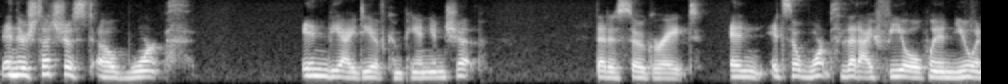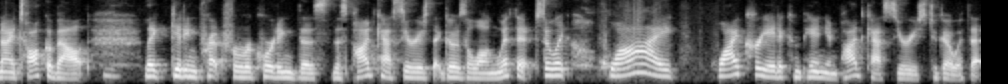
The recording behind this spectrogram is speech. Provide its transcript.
And there's such just a warmth in the idea of companionship that is so great and it's a warmth that I feel when you and I talk about mm. like getting prepped for recording this this podcast series that goes along with it. So like why why create a companion podcast series to go with it?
